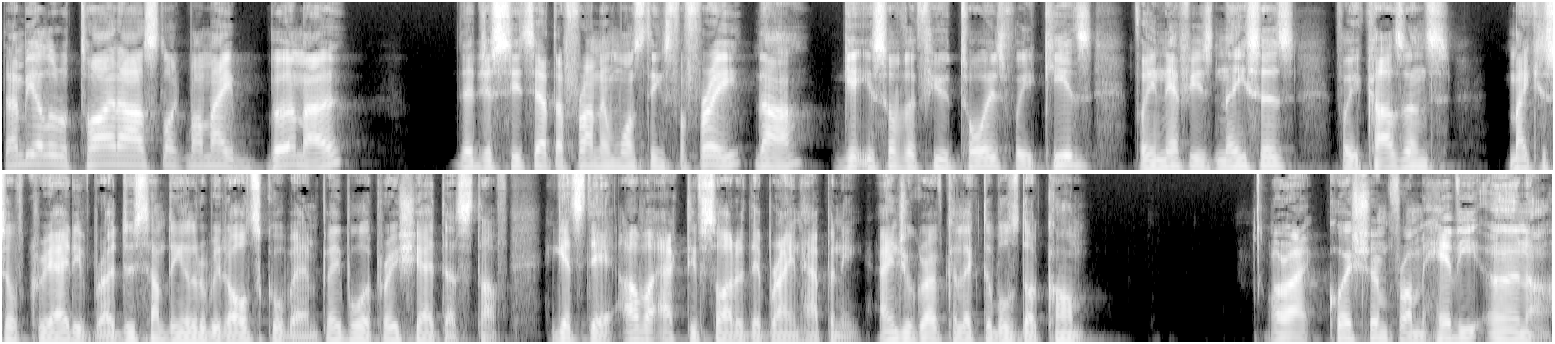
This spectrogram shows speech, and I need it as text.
Don't be a little tight ass like my mate Burmo that just sits out the front and wants things for free. Nah, get yourself a few toys for your kids, for your nephews, nieces, for your cousins. Make yourself creative, bro. Do something a little bit old school, man. People appreciate that stuff. It gets their other active side of their brain happening. AngelGroveCollectibles.com. All right, question from Heavy Earner.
